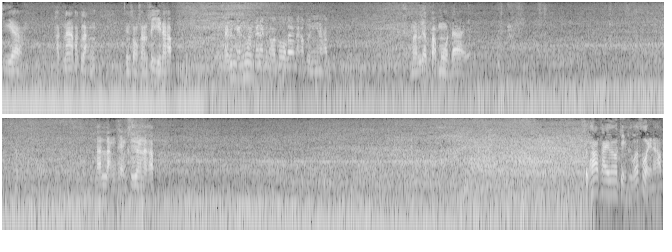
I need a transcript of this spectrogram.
เกียร์พักหน้าพักหลังหนึ่งสองสามสี่นะครับ ใช้เป็นแมนนวลก็ได้เป็นออโต้ก็ได้นะครับ ตัวนี้นะครับ มาเลือกปรับโหมดได้ครับ ด้านหลังแผงเครื่องนะครับ สภาพภายในตัวเก่งถือว่าสวยนะครับ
